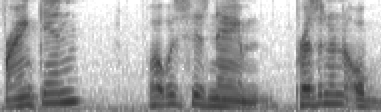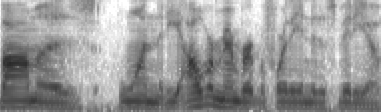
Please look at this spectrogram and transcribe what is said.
Franken? What was his name? President Obama's one that he, I'll remember it before the end of this video,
